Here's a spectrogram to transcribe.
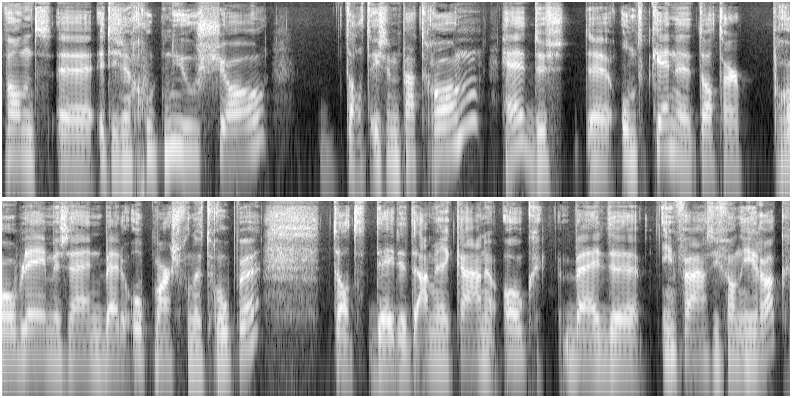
want uh, het is een goed nieuwsshow. Dat is een patroon. Hè? Dus ontkennen dat er problemen zijn bij de opmars van de troepen. Dat deden de Amerikanen ook bij de invasie van Irak.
